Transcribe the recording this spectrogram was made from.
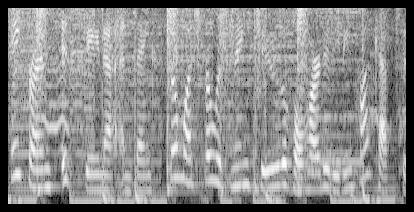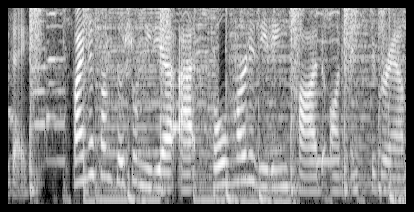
Hey, friends, it's Dana, and thanks so much for listening to the Wholehearted Eating Podcast today. Find us on social media at Wholehearted Eating Pod on Instagram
